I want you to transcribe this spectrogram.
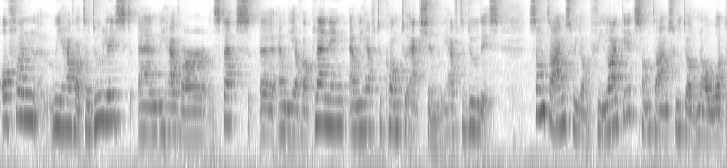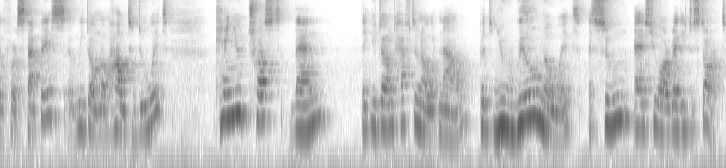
Often we have our to-do list and we have our steps uh, and we have our planning and we have to come to action. We have to do this. Sometimes we don't feel like it. Sometimes we don't know what the first step is. We don't know how to do it. Can you trust then that you don't have to know it now, but you will know it as soon as you are ready to start?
